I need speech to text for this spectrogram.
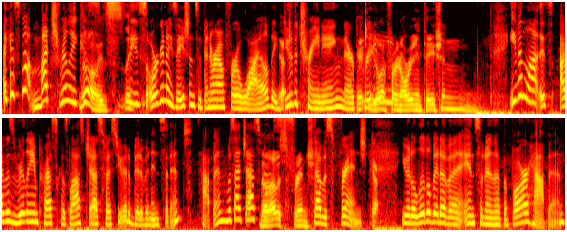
I guess not much really. 'cause No, like- these organizations have been around for a while. They Yep. do the training. They're Okay, pretty. you going for an orientation? Even last, it's. I was really impressed because last Jazz Fest you had a bit of an incident happen. Was that Jazz Fest? No, that was Fringe. That was Fringe. Yeah. You had a little bit of an incident at the bar happen,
